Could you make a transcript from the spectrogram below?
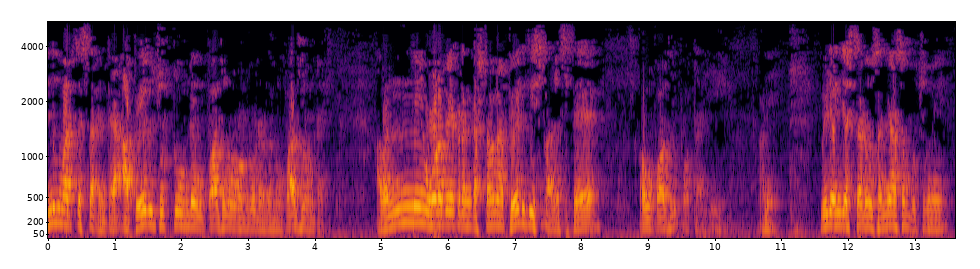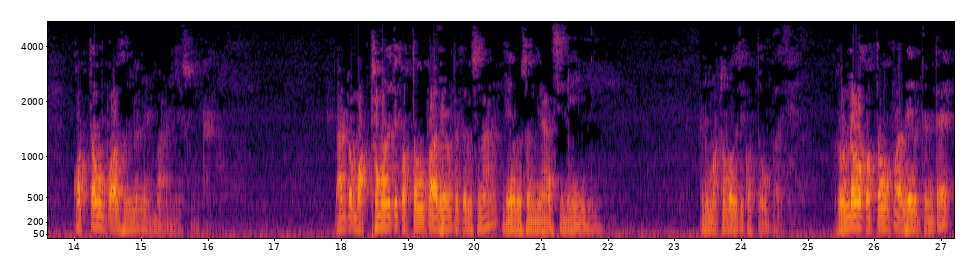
ఎందుకు మార్చేస్తారంటే ఆ పేరు చుట్టూ ఉండే ఉపాధులు రెండు డజన్ ఉపాధులు ఉంటాయి. అవన్నీ ఊడపేయడం కష్టమని ఆ పేరు తీసి పారేస్తే ఆ ఉపాధులు పోతాయి అని. వీడేం చేస్తాడు? సన్యాసం పుచ్చుకుని కొత్త ఉపాధులను నిర్మాణం చేసుకుంటాడు. దాంట్లో మొట్టమొదటి కొత్త ఉపాధి ఏమిటో తెలిసిన? నేను సన్యాసిని. అని మొట్టమొదటి కొత్త ఉపాధి. రెండవ కొత్త ఉపాధి ఏమిటంటే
